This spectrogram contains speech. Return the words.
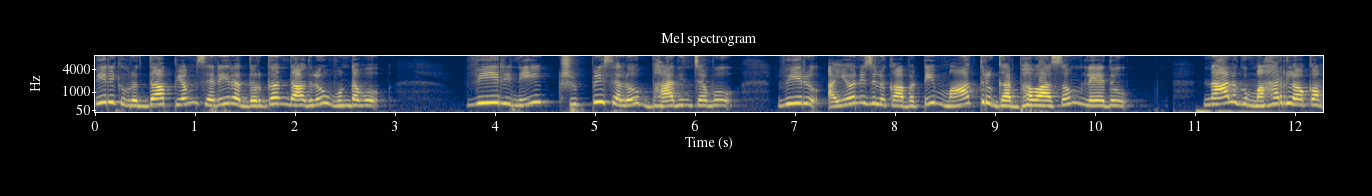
వీరికి వృద్ధాప్యం శరీర దుర్గంధాదులు ఉండవు. వీరిని క్షుప్రిసలు బాధించవు. వీరు అయోనిజులు కాబట్టి మాతృ గర్భవాసం లేదు. నాలుగు మహర్లోకం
